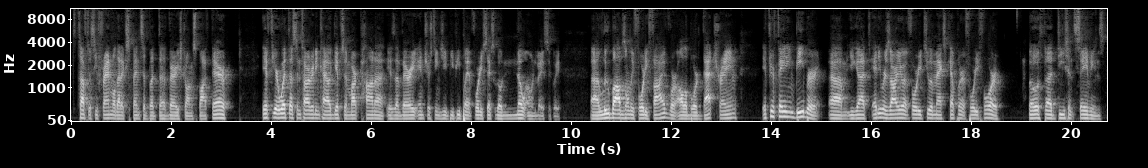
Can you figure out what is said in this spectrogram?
It's tough to see Franmil that expensive, but a very strong spot there. If you're with us and targeting Kyle Gibson, Mark Canha is a very interesting GPP play at 46. We'll go no owned basically. Uh, Lou Bob's only 45. We're all aboard that train. If you're fading Bieber, um, you got Eddie Rosario at 42 and Max Kepler at 44. Both uh, decent savings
